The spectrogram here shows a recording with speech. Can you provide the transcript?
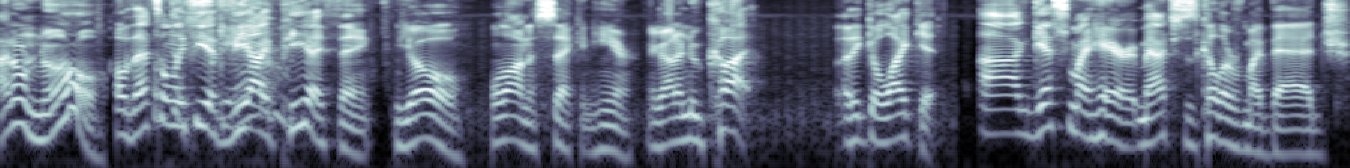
I don't know. Oh, that's only if you have? VIP, I think. Yo, hold on a second here. I got a new cut. I think you'll like it. Uh, guess my hair. It matches the color of my badge.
